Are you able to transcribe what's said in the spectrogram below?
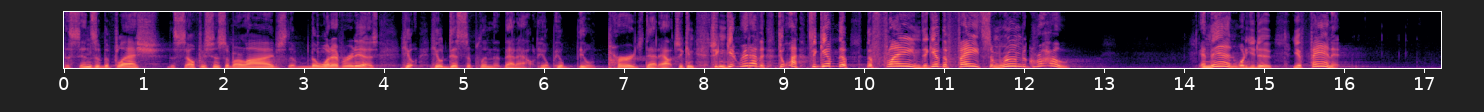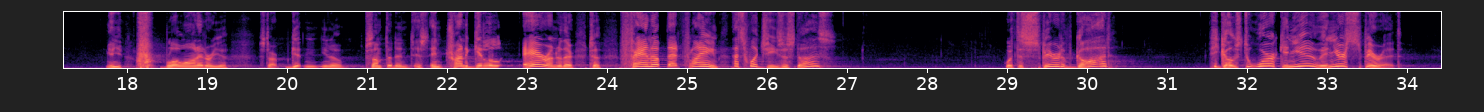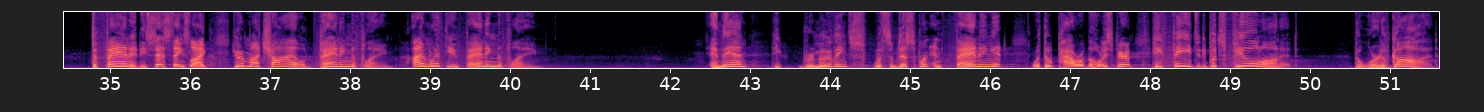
the sins of the flesh, the selfishness of our lives, the, the whatever it is, he'll, he'll discipline that out. He'll, he'll, he'll purge that out so he can, so he can get rid of it. To, to give the, the flame, to give the faith some room to grow. And then what do you do? You fan it. And you blow on it or you start getting, you know, something and just and trying to get a little air under there to fan up that flame. That's what Jesus does with the Spirit of God, He goes to work in you, in your spirit, to fan it. He says things like, You're my child, fanning the flame. I'm with you, fanning the flame. And then he removing with some discipline and fanning it with the power of the Holy Spirit, he feeds it, he puts fuel on it. The Word of God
